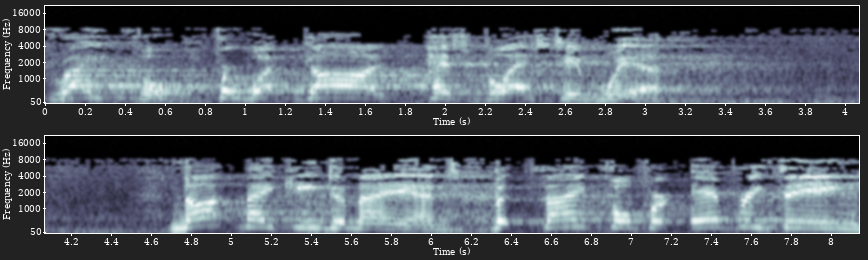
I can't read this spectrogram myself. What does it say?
grateful for what God has blessed him with. Not making demands, but thankful for everything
